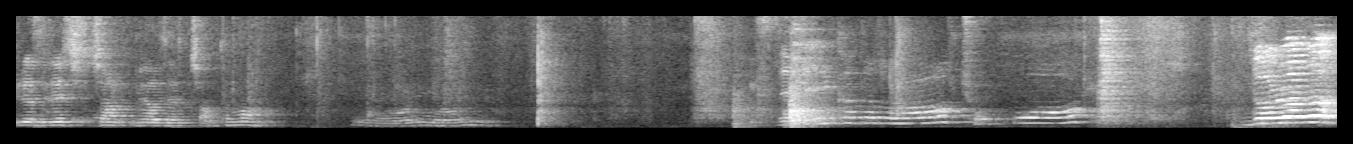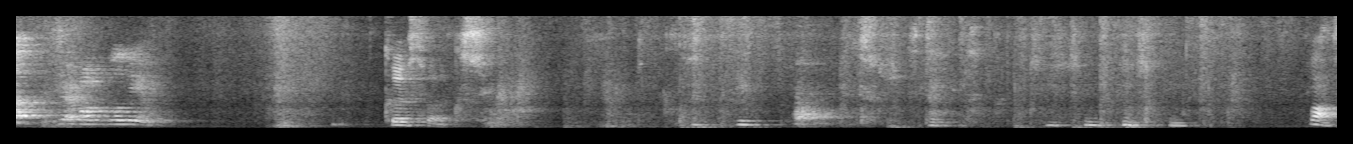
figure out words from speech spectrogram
Biraz ileri çıkacağım, biraz yatacağım tamam mı? İstediğin kadar var, çok var. Dur dur. Cevaplıyım. Kız sana kız. Lan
